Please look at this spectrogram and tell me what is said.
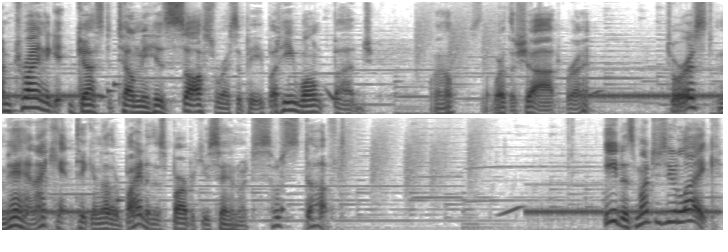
I'm trying to get Gus to tell me his sauce recipe, but he won't budge. Well, it's worth a shot, right? Tourist? Man, I can't take another bite of this barbecue sandwich. So stuffed. Eat as much as you like.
